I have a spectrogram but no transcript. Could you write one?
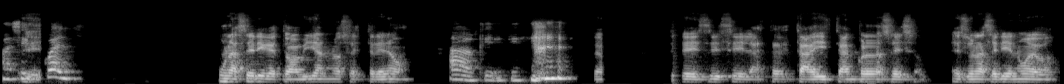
¿Así? ¿Ah, eh, ¿Cuál? Una serie que todavía no se estrenó. Ah, ok, ok. sí, sí, sí, está, ahí, está en proceso. Es una serie nueva.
